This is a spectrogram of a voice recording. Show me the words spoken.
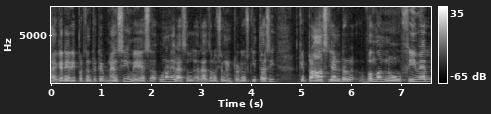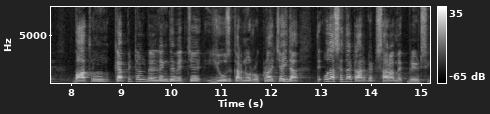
ਹੈਗੇ ਨੇ ਰਿਪਰੈਜ਼ੈਂਟੇਟਿਵ ਨੈਂਸੀ ਮੇਸ ਉਹਨਾਂ ਨੇ ਰੈਜ਼ੋਲੂਸ਼ਨ ਇੰਟਰੋਡਿਊਸ ਕੀਤਾ ਸੀ ਕਿ ਟਰਾਂਸਜੈਂਡਰ ਔਮਨ ਨੂੰ ਫੀਮੇਲ ਬਾਥਰੂਮ ਕੈਪੀਟਲ ਬਿਲਡਿੰਗ ਦੇ ਵਿੱਚ ਯੂਜ਼ ਕਰਨੋਂ ਰੋਕਣਾ ਚਾਹੀਦਾ ਤੇ ਉਹਦਾ ਸਿੱਧਾ ਟਾਰਗੇਟ ਸਾਰਾ ਮੈਕਬਰੀਡ ਸੀ।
